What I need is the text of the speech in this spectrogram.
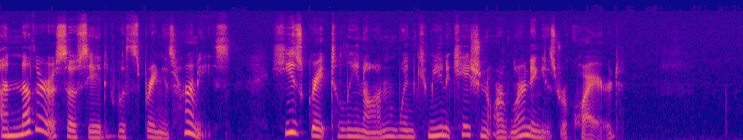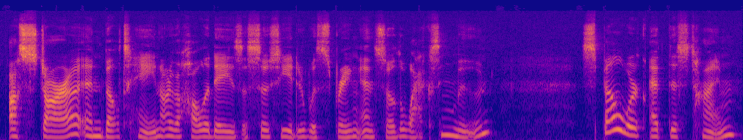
Another associated with spring is Hermes. He's great to lean on when communication or learning is required. Ostara and Beltane are the holidays associated with spring and so the waxing moon. Spell work at this time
